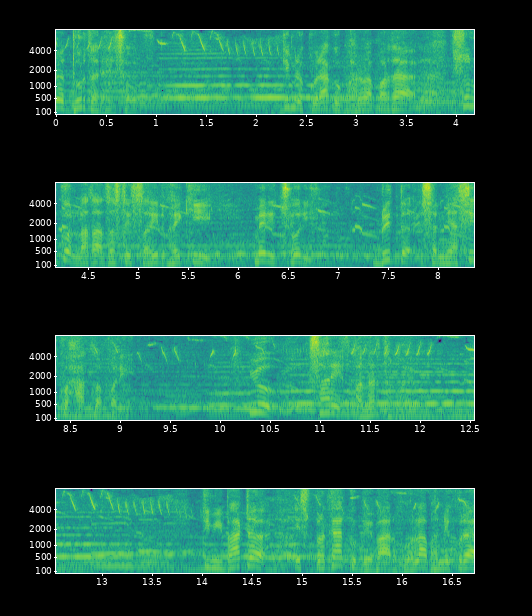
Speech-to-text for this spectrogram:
र दुर्त रहेछौ। तिम्रो कुराको भरमा पर्दा सुनको लता जस्तै शरीर भएकी मेरी छोरी वृद्ध सन्यासीको हातमा परे। यो साह्रै अनर्थ भयो। तिमीबाट यस प्रकारको व्यवहार होला भन्ने कुरा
